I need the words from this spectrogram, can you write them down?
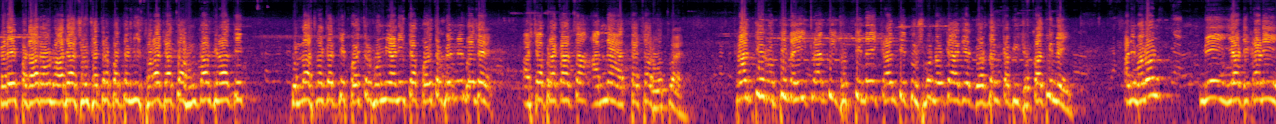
कडे पठारावरून राजा शिवछत्रपतींनी स्वराज्याचा हुंकार दिला ती उल्हासनगरची पवित्रभूमी आणि त्या पवित्रभूमीमध्ये अशा प्रकारचा अन्याय अत्याचार होतो आहे क्रांती रुकती नाही क्रांती झुकती नाही क्रांती दुश्मनों के आगे गर्दन कभी झुकाती नाही. आणि म्हणून मी या ठिकाणी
